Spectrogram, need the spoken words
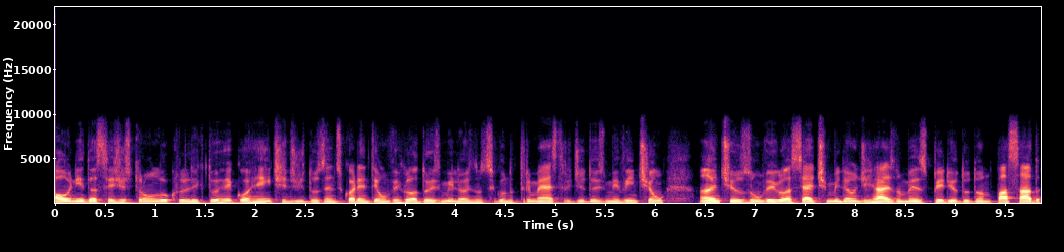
A Unidas registrou um lucro líquido recorrente de 241,2 milhões no segundo trimestre de 2021, ante os 1,7 milhão de reais no mesmo período do ano passado,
